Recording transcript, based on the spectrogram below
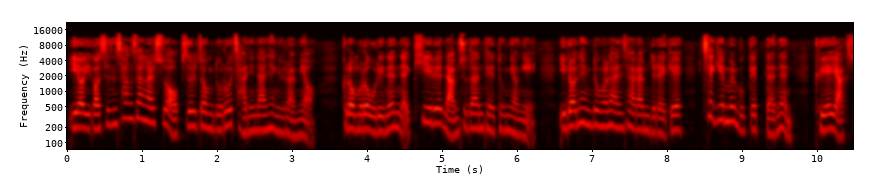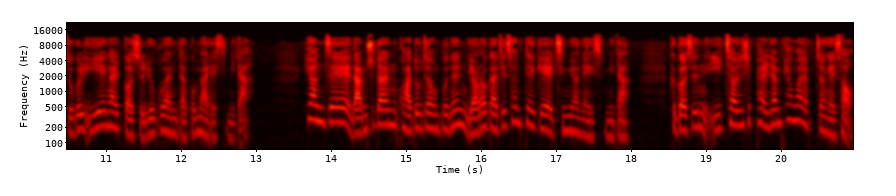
이어 이것은 상상할 수 없을 정도로 잔인한 행위라며 그러므로 우리는 키르 남수단 대통령이 이런 행동을 한 사람들에게 책임을 묻겠다는 그의 약속을 이행할 것을 요구한다고 말했습니다. 현재 남수단 과도 정부는 여러 가지 선택에 직면해 있습니다. 그것은 2018년 평화협정에서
